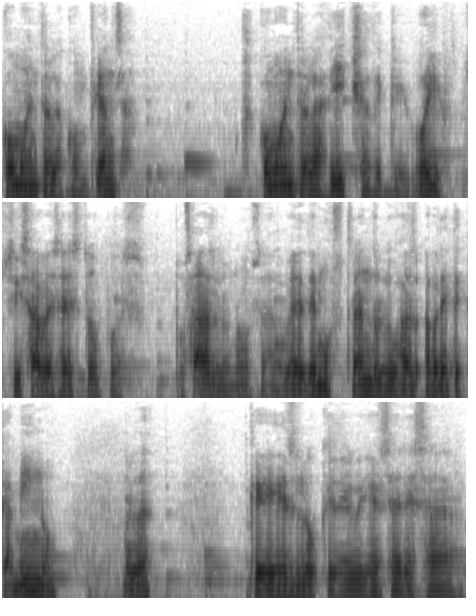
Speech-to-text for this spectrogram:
cómo entra la confianza? cómo entra la dicha de que, oye, si sabes esto, pues, pues hazlo, ¿no? O sea, ve demostrándolo, ábrete camino, ¿verdad? Que es lo que debería ser esa,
